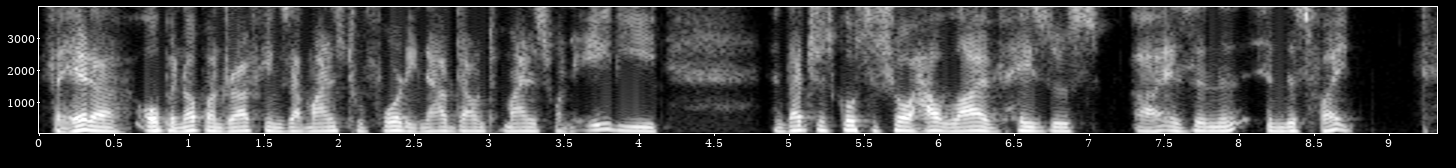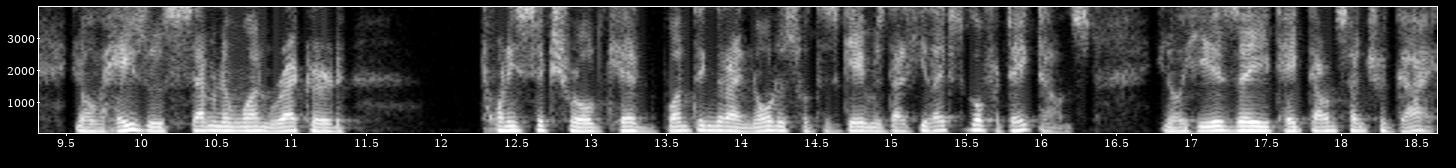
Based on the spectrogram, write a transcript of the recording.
Ferreira opened up on DraftKings at minus 240, now down to minus 180. And that just goes to show how live Jesus uh, is in the, in this fight. You know, Jesus, seven and one record, 26 year old kid. One thing that I noticed with this game is that he likes to go for takedowns. You know, he is a takedown centric guy.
